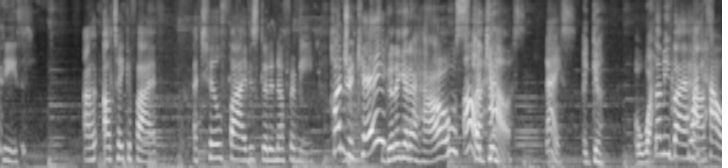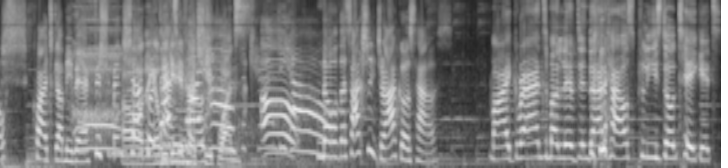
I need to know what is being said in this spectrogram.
Please. I'll, I'll take a five. A chill five is good enough for me. 100k? You're gonna get a house? Oh, a Again. house. Nice. Again. Oh, wow. Let me buy a What house. house? Shh, quiet gummy bear. Fisherman Oh, shack they or only gave her house? cheap ones. Oh, no, that's actually Draco's house. My grandma lived in that house. Please don't take it.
